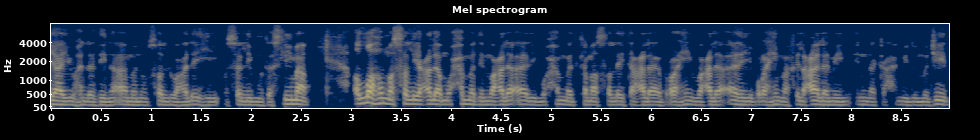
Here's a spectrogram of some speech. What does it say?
يا أيها الذين آمنوا صلوا عليه وسلموا تسليما. اللهم صل على محمد وعلى آل محمد كما صليت على إبراهيم وعلى آل إبراهيم في العالمين إنك حميد مجيد.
